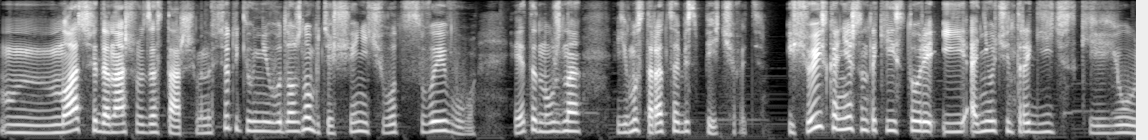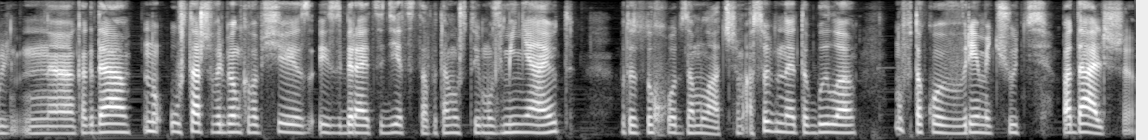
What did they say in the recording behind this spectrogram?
Младшие донашивают за старшими, но все-таки у него должно быть ощущение чего-то своего. И это нужно ему стараться обеспечивать. Еще есть, конечно, такие истории, и они очень трагические, Юль, э, когда ну, у старшего ребенка вообще забирается детство, потому что ему вменяют вот этот уход за младшим. Особенно это было ну, в такое время чуть подальше.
